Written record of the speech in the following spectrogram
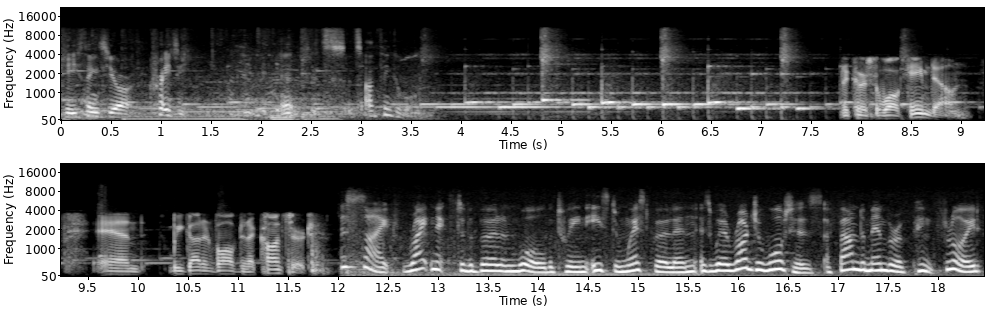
he thinks you're crazy. It's, it's unthinkable. Of course, the wall came down, and we got involved in a concert. This site, right next to the Berlin Wall between East and West Berlin, is where Roger Waters, a founder member of Pink Floyd,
